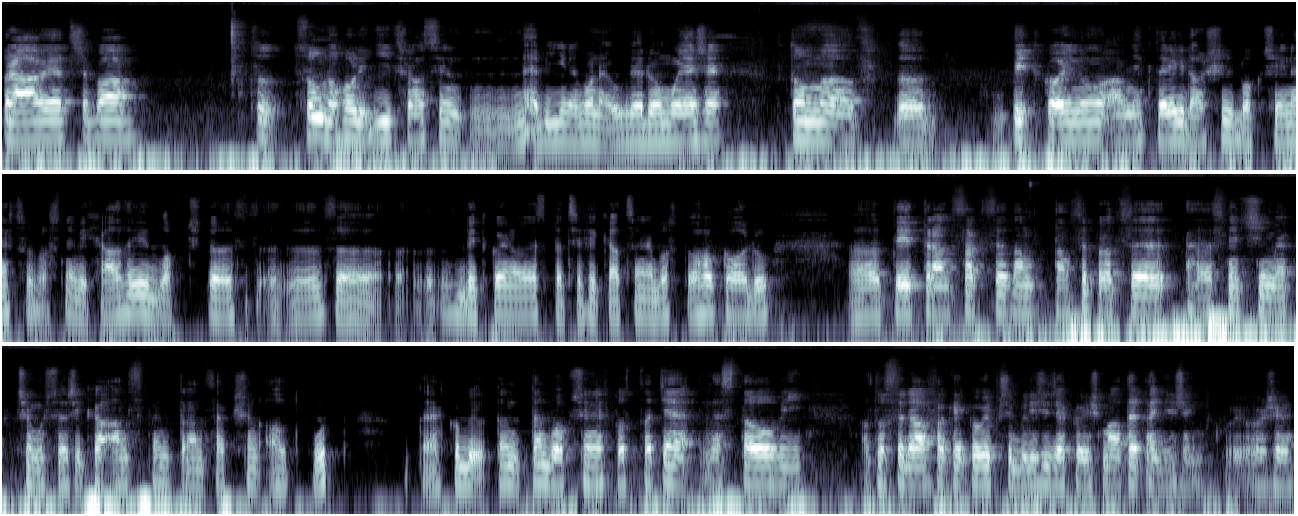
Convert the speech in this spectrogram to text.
právě třeba, co, co mnoho lidí třeba si neví nebo neuvědomuje, že v tom v, Bitcoinu a v některých dalších blockchainech, co vlastně vychází z, z, z, bitcoinové specifikace nebo z toho kódu, eh, ty transakce, tam, tam se pracuje eh, s něčím, jak, čemu se říká unspent transaction output. To je jakoby, ten, ten blockchain je v podstatě nestavový a to se dá fakt jakoby přiblížit, jako když máte peněženku, jo? Že,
